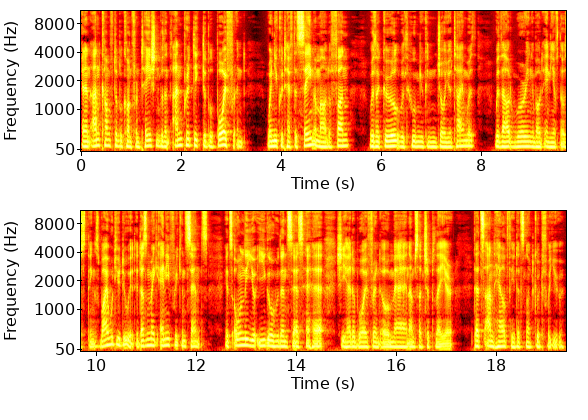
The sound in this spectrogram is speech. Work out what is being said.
and an uncomfortable confrontation with an unpredictable boyfriend when you could have the same amount of fun with a girl with whom you can enjoy your time with without worrying about any of those things. Why would you do it? It doesn't make any freaking sense. It's only your ego who then says, Hehe, she had a boyfriend. Oh man, I'm such a player. That's unhealthy. That's not good for you.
